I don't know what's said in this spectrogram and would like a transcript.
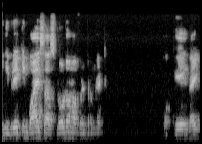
any break in voice or slow down of internet? Okay right.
